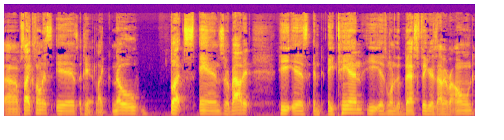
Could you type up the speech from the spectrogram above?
Um, Cyclonus is a 10. Like, no buts, ands, or about it. He is an, a 10. He is one of the best figures I've ever owned.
